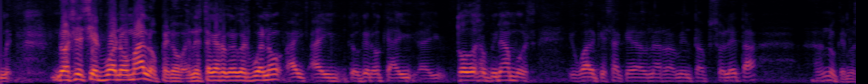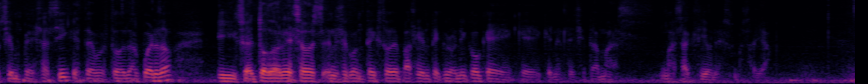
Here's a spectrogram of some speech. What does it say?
no sé si es bueno o malo, pero en este caso creo que es bueno, hay, hay, yo creo que hay, todos opinamos igual que se ha quedado una herramienta obsoleta, ¿no? que no siempre es así, que estemos todos de acuerdo, y sobre todo en, esos, en ese contexto de paciente crónico que, que, que necesita más, más acciones más allá.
